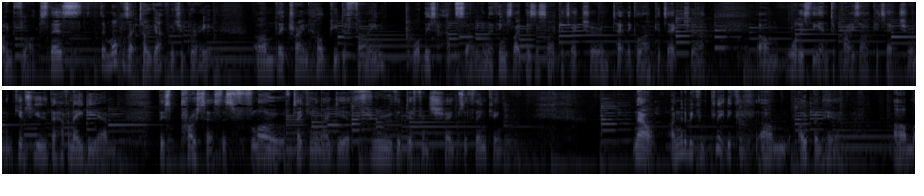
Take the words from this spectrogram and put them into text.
own flux. There's there are models like TOGAF which are great. Um, they try and help you define what these hats are. You know things like business architecture and technical architecture. Um, what is the enterprise architecture? And it gives you. They have an ADM this process, this flow of taking an idea through the different shapes of thinking. Now, I'm going to be completely um, open here. Um,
